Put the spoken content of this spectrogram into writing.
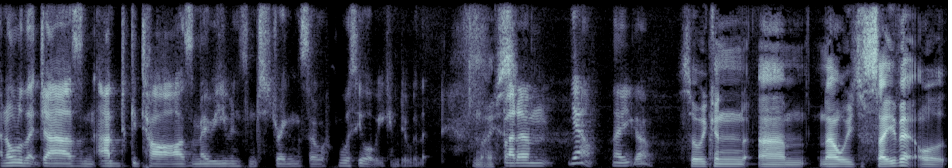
and all of that jazz and add guitars and maybe even some strings. So we'll see what we can do with it. Nice. But um yeah, there you go. so we can um now we just save it, or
